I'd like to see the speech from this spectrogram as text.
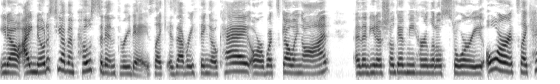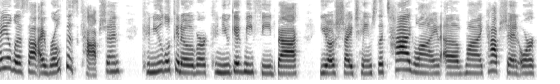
you know, I noticed you haven't posted in three days. Like, is everything okay? Or what's going on? And then, you know, she'll give me her little story or it's like, Hey, Alysa, I wrote this caption. Can you look it over? Can you give me feedback? You know, should I change the tagline of my caption? Or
